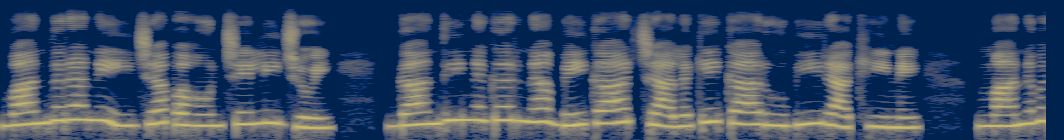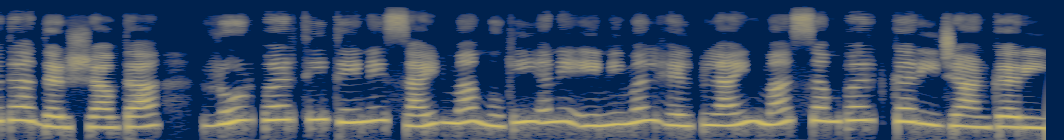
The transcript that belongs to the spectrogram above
વાંદરાને ઈજા પહોંચેલી જોઈ, ગાંધીનગરના બે કાર ચાલકે કાર ઊભી રાખીને, માનવતા દર્શાવતા, રોડ પરથી તેને સાઈડમાં મૂકી અને એનિમલ હેલ્પલાઇનમાં સંપર્ક કરી જાણ કરી.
